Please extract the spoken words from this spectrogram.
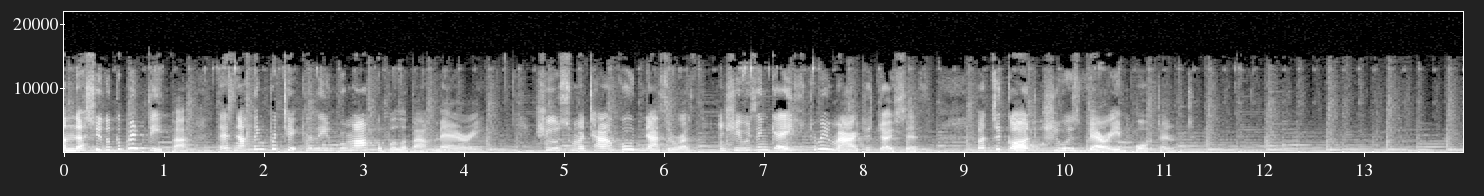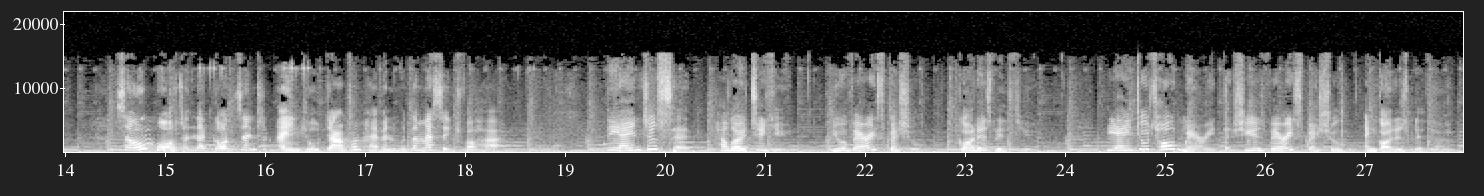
Unless you look a bit deeper, there's nothing particularly remarkable about Mary. She was from a town called Nazareth and she was engaged to be married to Joseph. But to God, she was very important. So important that God sent an angel down from heaven with a message for her. The angel said, Hello to you. You are very special. God is with you. The angel told Mary that she is very special and God is with her.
